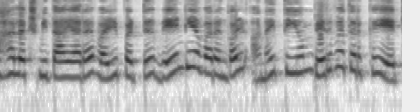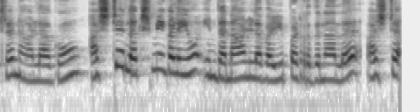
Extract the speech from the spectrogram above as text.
மகாலட்சுமி தாயார வழிபட்டு வேண்டிய வரங்கள் அனைத்தையும் பெறுவதற்கு ஏற்ற நாளாகும். அஷ்ட லக்ஷ்மிகளையும் இந்த நாள்ல வழிபடுறதுனால அஷ்ட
